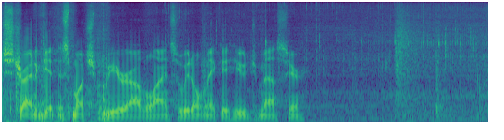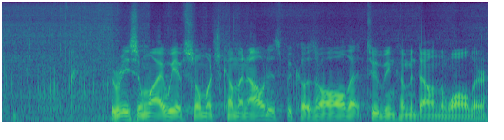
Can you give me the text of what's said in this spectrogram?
Just trying to get as much beer out of the line so we don't make a huge mess here. The reason why we have so much coming out is because all that tubing coming down the wall there.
